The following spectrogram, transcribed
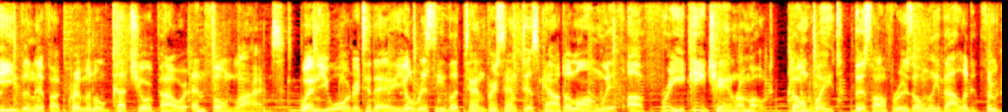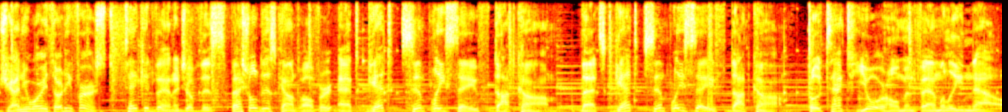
even if a criminal cuts your power and phone lines. When you order today, you'll receive a 10% discount along with a free keychain remote. Don't wait. This offer is only valid through January 31st. Take advantage of this special discount offer at GetSimpliSafe.com. That's GetSimpliSafe.com. Protect your home and family now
